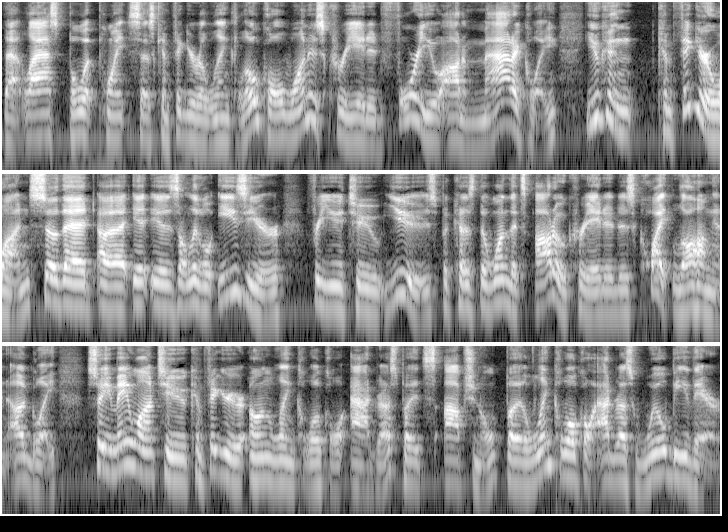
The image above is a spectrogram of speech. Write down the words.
that last bullet point says configure a link local, one is created for you automatically. You can configure one so that uh, it is a little easier for you to use because the one that's auto created is quite long and ugly. So you may want to configure your own link local address, but it's optional, but a link local address will be there.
